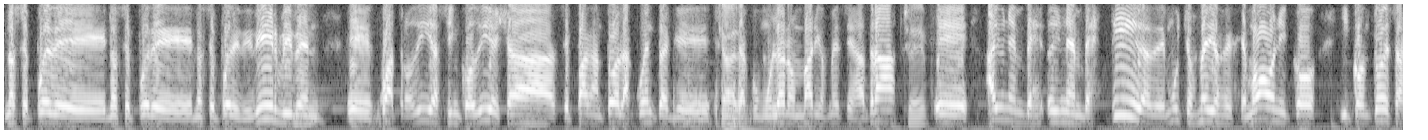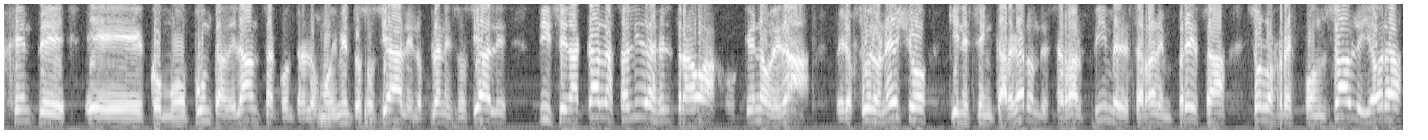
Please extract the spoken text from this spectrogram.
no se puede, no se puede, no se puede vivir, viven eh, cuatro días, cinco días y ya se pagan todas las cuentas que se acumularon varios meses atrás. Eh, hay una, una embestida de muchos medios hegemónicos y con toda esa gente eh, como punta de lanza contra los movimientos sociales, los planes sociales, dicen acá la salida es el trabajo, qué novedad pero fueron ellos quienes se encargaron de cerrar pymes, de cerrar empresas, son los responsables y ahora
